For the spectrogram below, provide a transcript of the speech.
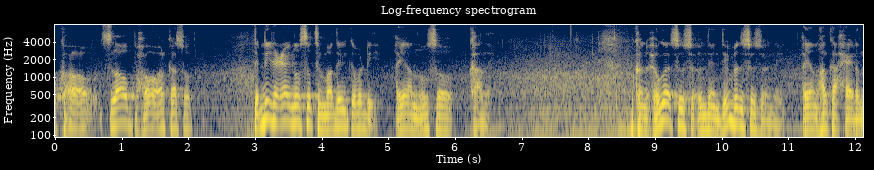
u kaco sidaa u baxo oo halkaasoo dee dhinacii ay noo soo tilmaaday gabadhii ayaanu u soo kacday markaanu xoogaa soo soconay deen badan soo soconay ayaanu halkaa xeedhan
